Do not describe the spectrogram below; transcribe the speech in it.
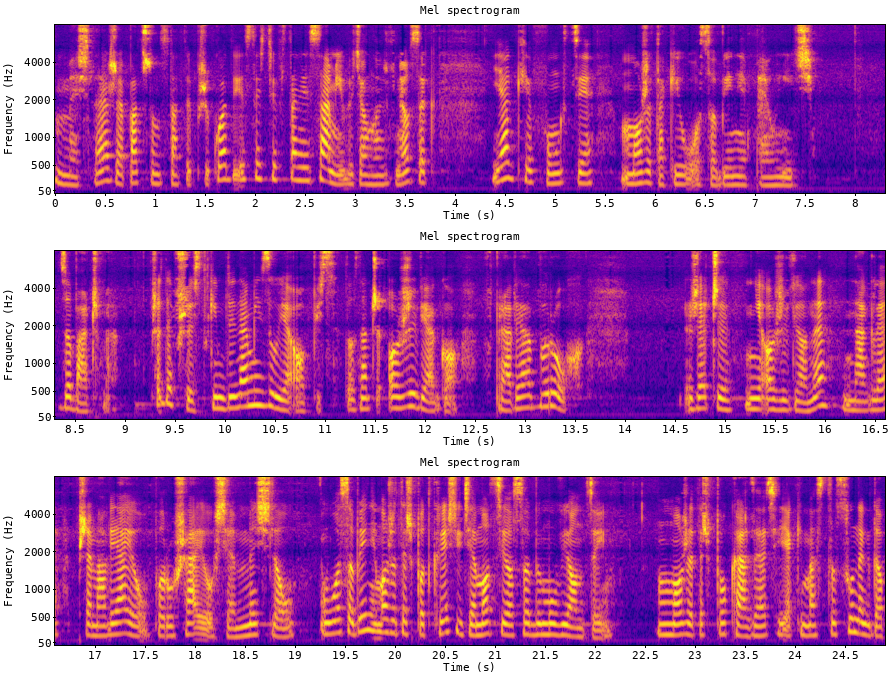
Myślę, że patrząc na te przykłady, jesteście w stanie sami wyciągnąć wniosek, jakie funkcje może takie uosobienie pełnić. Zobaczmy. Przede wszystkim dynamizuje opis, to znaczy ożywia go, wprawia w ruch. Rzeczy nieożywione nagle przemawiają, poruszają się, myślą. Uosobienie może też podkreślić emocje osoby mówiącej. Może też pokazać, jaki ma stosunek do,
